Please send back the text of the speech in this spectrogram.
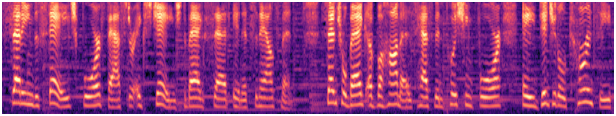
setting the stage for faster exchange, the bank said in its announcement. Central Bank of Bahamas has been pushing for a digital currency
